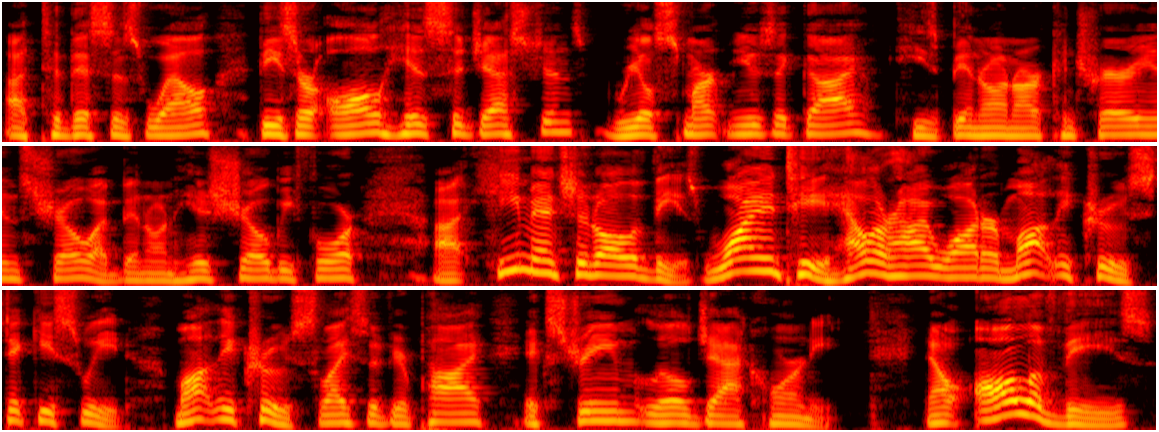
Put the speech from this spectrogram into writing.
uh, to this as well. These are all his suggestions. Real smart music guy. He's been on our Contrarians show. I've been on his show before. Uh, he mentioned all of these: Y&T, Hell or High Water, Motley Crue, Sticky Sweet, Motley Crue, Slice of Your Pie, Extreme, Lil Jack Horny. Now, all of these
